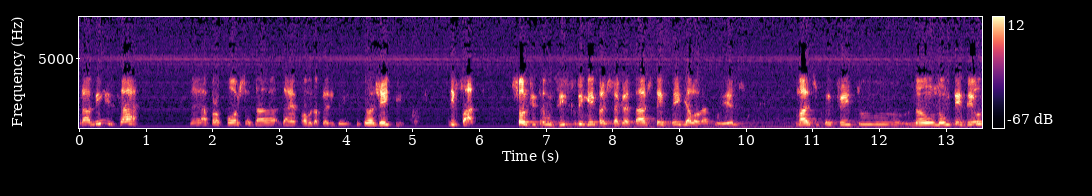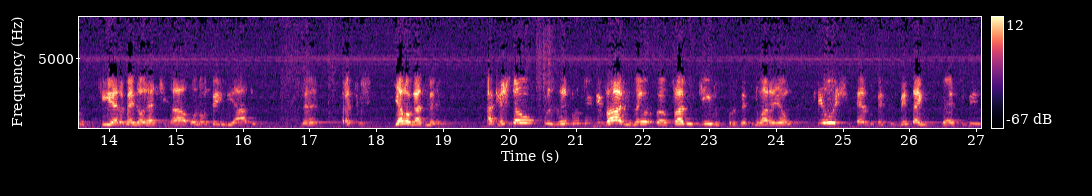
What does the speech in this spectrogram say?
para amenizar né, a proposta da, da reforma da Previdência. Então, a gente, de fato, solicitamos isso, liguei para os secretários, tentei dialogar com eles, mas o prefeito não, não entendeu que era melhor retirar ou não ter enviado né, para dialogar melhor. A questão, por exemplo, de, de vários, né, o Flávio Dino, por exemplo, no Maranhão, que hoje era do PSB, está indo do PSB.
